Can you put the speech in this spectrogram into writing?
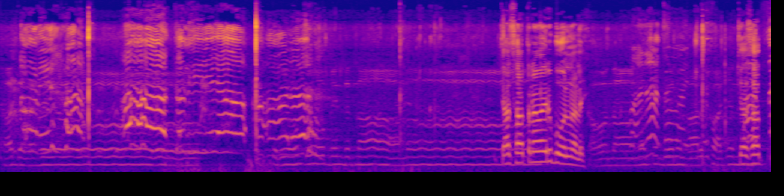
ਖਦ ਰਹਿਓ ਗੋਬਿੰਦ ਨਾਮ ਚੱਲ ਸਤਨਾਮ ਵਾਹਿਗੁਰੂ ਬੋਲਣ ਵਾਲੇ ਕਉ ਸਤ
